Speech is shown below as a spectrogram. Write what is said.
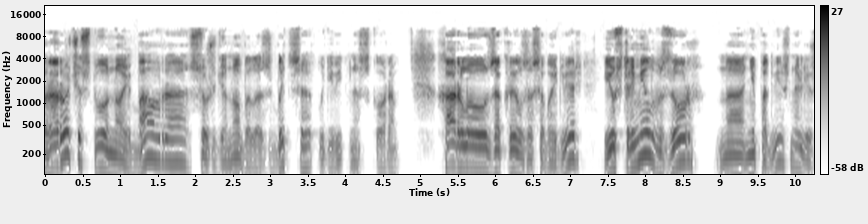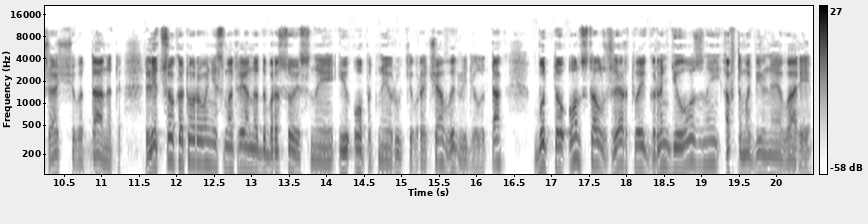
Пророчеству Нойбаура суждено было сбыться удивительно скоро. Харлоу закрыл за собой дверь и устремил взор на неподвижно лежащего Данета, лицо которого, несмотря на добросовестные и опытные руки врача, выглядело так, будто он стал жертвой грандиозной автомобильной аварии.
